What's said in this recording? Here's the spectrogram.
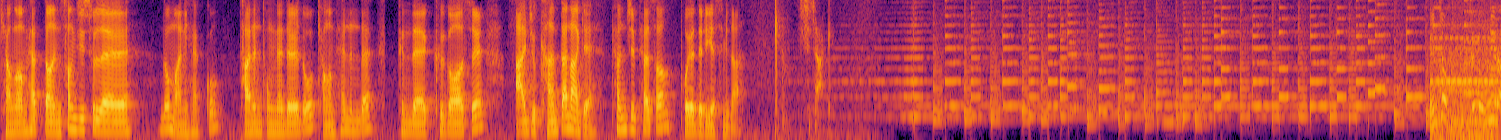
경험했던 성지 순례도 많이 했고 다른 동네들도 경험했는데 근데 그것을 아주 간단하게 편집해서 보여드리겠습니다. 시작. 왼쪽 저기 옵니다.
